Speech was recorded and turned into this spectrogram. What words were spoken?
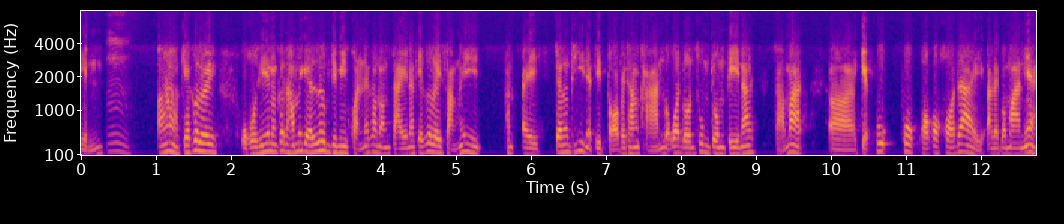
เห็น อืมอ่า แกก็เลยโอ้โหทีนี้มันก็ทำให้แกเริ่มจะมีขวัญและกำลังใจนะแกก็เลยสั่งให้พันไอเจ้าหน้าที่เนี่ยติดต่อไปทางฐาน บอกว่าโดนซุ่มโจมตีนะสามารถอ่าเก็บผู้พวกผอกคได้อะไรประมาณเนี้ย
